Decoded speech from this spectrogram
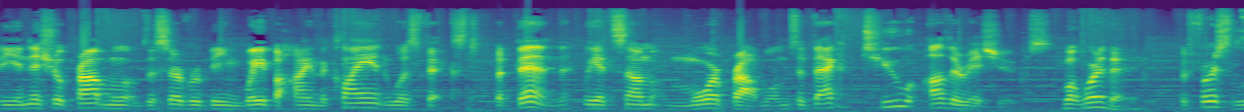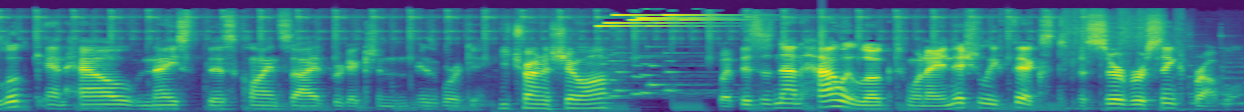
The initial problem of the server being way behind the client was fixed. But then, we had some more problems, in fact, two other issues. What were they? But first, look at how nice this client-side prediction is working. You trying to show off? But this is not how it looked when I initially fixed the server sync problem,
